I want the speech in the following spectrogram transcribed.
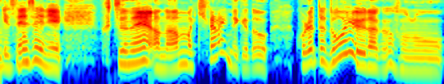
で、先生に、普通ね、あの、あんま聞かないんだけど、これってどういう、なんかその、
